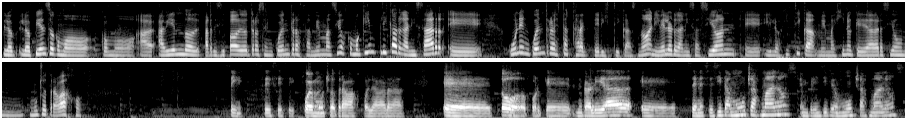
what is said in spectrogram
lo, lo pienso como, como a- habiendo participado de otros encuentros también masivos, como qué implica organizar eh, un encuentro de estas características, ¿no? A nivel organización eh, y logística, me imagino que debe haber sido un- mucho trabajo. Sí, sí, sí, sí, fue mucho trabajo, la verdad. Eh, todo, porque en realidad eh, se necesitan muchas manos, en principio muchas manos,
